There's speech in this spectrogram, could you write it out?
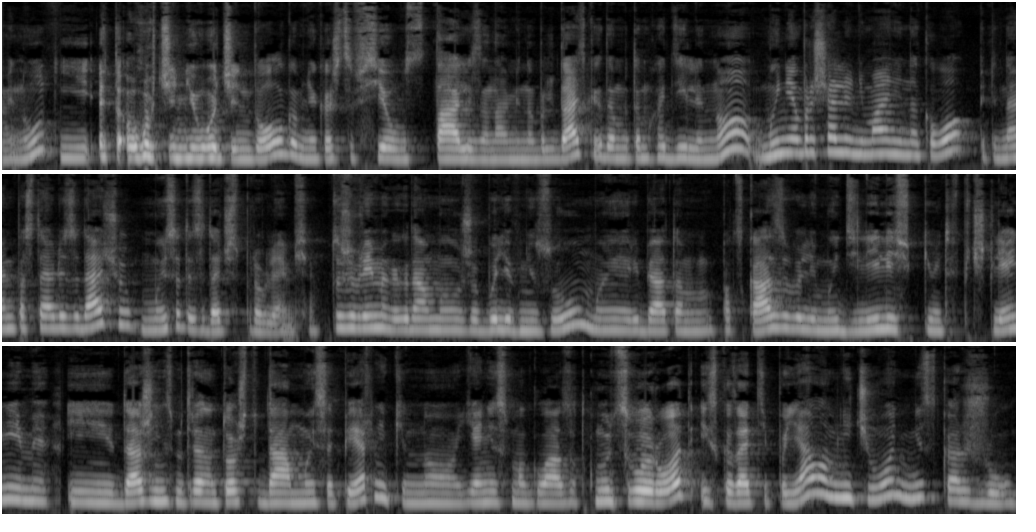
минут, и это очень и очень долго. Мне кажется, все устали за нами наблюдать, когда мы там ходили, но мы не обращали внимания ни на кого. Перед нами поставили задачу, мы с этой задачей справляемся. В то же время, когда мы уже были внизу, мы ребятам подсказывали, мы делились какими-то впечатлениями, и даже несмотря на то, что да, мы соперники, но я не смогла заткнуть свой рот и сказать, типа, я вам ничего не скажу.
